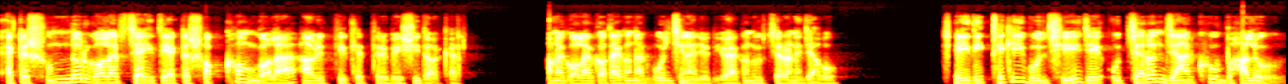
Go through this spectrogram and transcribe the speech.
একটা সুন্দর গলার চাইতে একটা সক্ষম গলা আবৃত্তির ক্ষেত্রে বেশি দরকার। আমরা গলার কথা এখন আর বলছি না যদিও, এখন উচ্চারণে যাব। সেই দিক থেকেই বলছি যে উচ্চারণ যার খুব ভালো,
